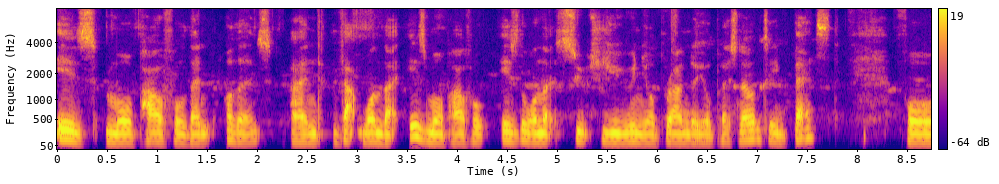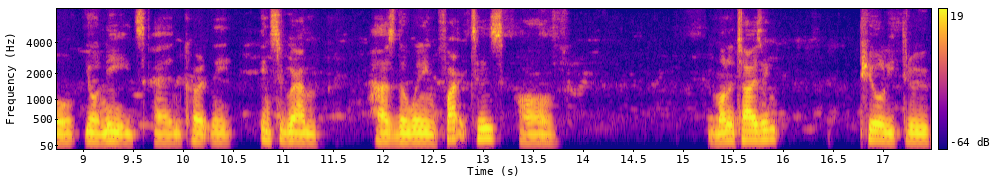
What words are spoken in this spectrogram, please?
is more powerful than others, and that one that is more powerful is the one that suits you and your brand or your personality best for your needs. And currently, Instagram has the winning factors of monetizing purely through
